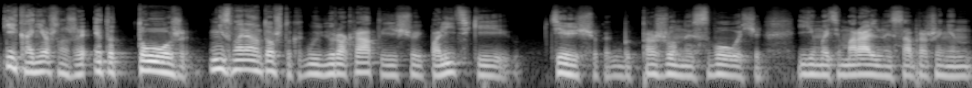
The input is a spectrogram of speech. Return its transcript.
И, конечно же, это тоже, несмотря на то, что как бы бюрократы еще и политики те еще как бы прожженные сволочи, им эти моральные соображения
